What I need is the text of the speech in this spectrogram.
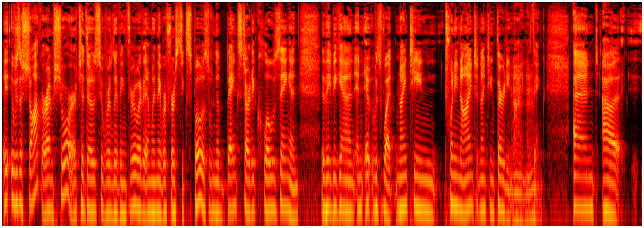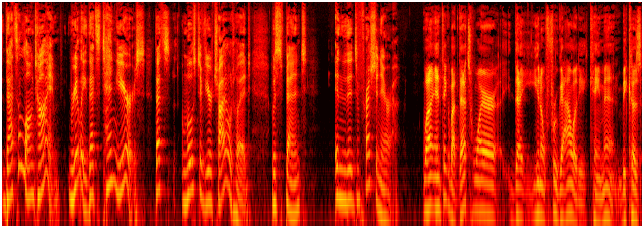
it, was a shocker, I'm sure, to those who were living through it. And when they were first exposed, when the banks started closing and they began, and it was what, 1929 to 1939, I think. And, uh, that's a long time. Really, that's 10 years. That's most of your childhood was spent in the depression era. Well, and think about it, that's where that you know frugality came in because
